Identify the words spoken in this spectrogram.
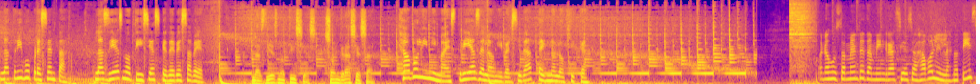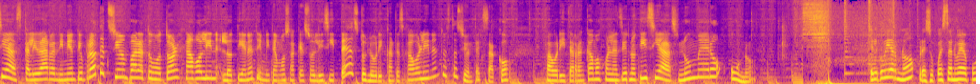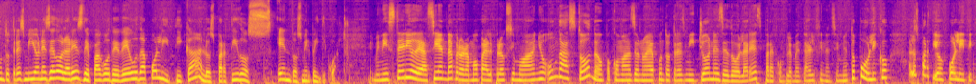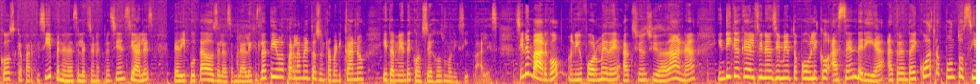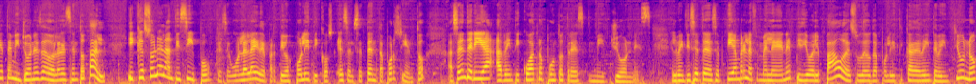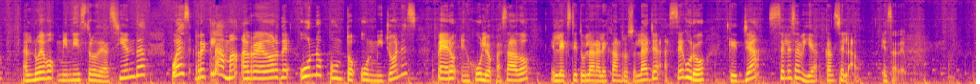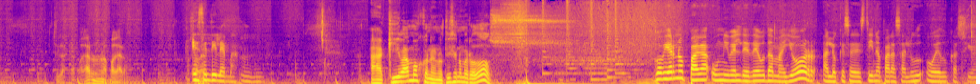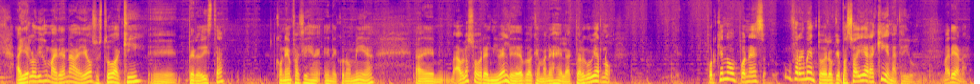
La tribu presenta las 10 noticias que debes saber. Las 10 noticias son gracias a Javelin y maestrías de la Universidad Tecnológica. Bueno, justamente también gracias a Javelin las noticias, calidad, rendimiento y protección para tu motor. Javelin lo tiene. Te invitamos a que solicites tus lubricantes Javelin en tu estación Texaco favorita. Arrancamos con las 10 noticias. Número 1. El gobierno presupuesta 9.3 millones de dólares de pago de deuda política a los partidos en 2024. El Ministerio de Hacienda programó para el próximo año un gasto de un poco más de 9.3 millones de dólares para complementar el financiamiento público a los partidos políticos que participen en las elecciones presidenciales de diputados de la Asamblea Legislativa, Parlamento Centroamericano y también de consejos municipales. Sin embargo, un informe de Acción Ciudadana indica que el financiamiento público ascendería a 34.7 millones de dólares en total y que solo el anticipo, que según la ley de partidos políticos es el 70%, ascendería a 24.3 millones. El 27 de septiembre, el FMLN pidió el pago de su deuda política de 2021 al nuevo ministro de Hacienda, pues reclama alrededor de 1.1 millones, pero en julio pasado, el ex titular Alejandro Zelaya aseguró que ya se les había cancelado esa deuda. ¿Se la pagaron o no la pagaron? es el dilema. Aquí vamos con la noticia número 2. Gobierno paga un nivel de deuda mayor a lo que se destina para salud o educación. Ayer lo dijo Mariana Belloso, estuvo aquí, eh, periodista, con énfasis en, economía. Eh, habla sobre el nivel de deuda que maneja el actual gobierno. ¿Por qué no pones un fragmento de lo que pasó ayer aquí en la tribu, Mariana?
